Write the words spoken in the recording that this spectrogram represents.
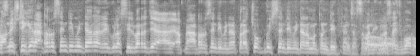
নন স্টিকের আঠারো সেন্টিমিটার আর রেগুলার সিলভারের যে আপনার আঠারো সেন্টিমিটার প্রায় চব্বিশ সেন্টিমিটারের মতন ডিফারেন্স আছে। মানে ও। সাইজ বড়।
